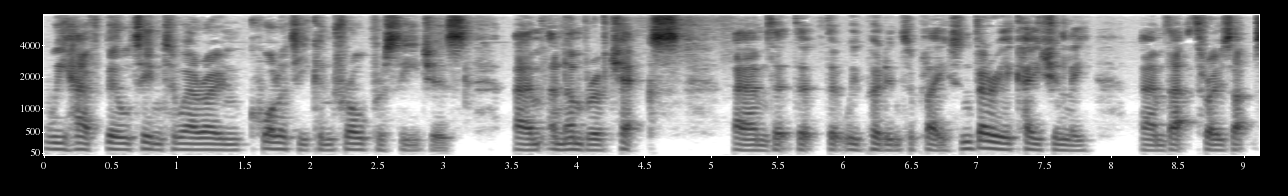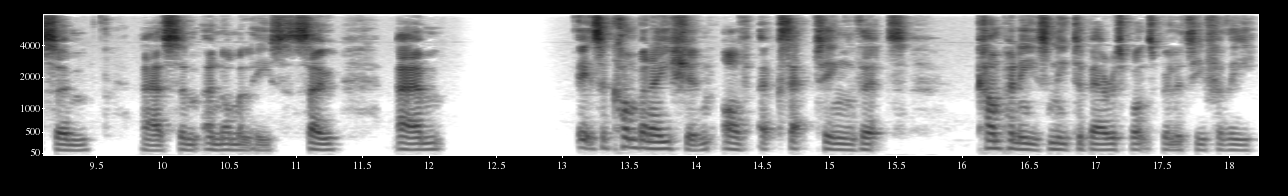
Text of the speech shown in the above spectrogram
we have built into our own quality control procedures um, a number of checks um, that, that, that we put into place, and very occasionally um, that throws up some uh, some anomalies. So um, it's a combination of accepting that companies need to bear responsibility for the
